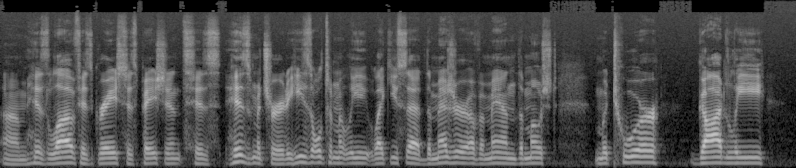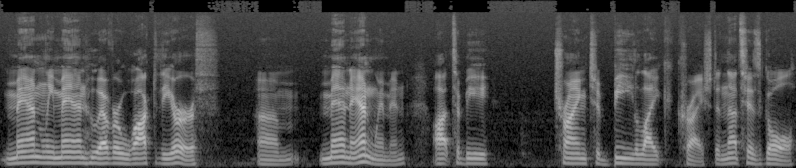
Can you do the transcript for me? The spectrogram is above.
um, his love, his grace, his patience, his his maturity. He's ultimately, like you said, the measure of a man, the most mature, godly, manly man who ever walked the earth. Um, men and women ought to be trying to be like Christ, and that's his goal.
